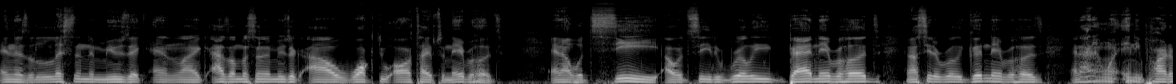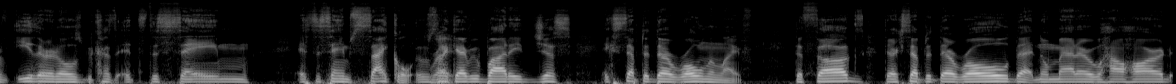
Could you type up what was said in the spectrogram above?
and just listen to music. And like as I'm listening to music, I'll walk through all types of neighborhoods. And I would see, I would see the really bad neighborhoods, and I see the really good neighborhoods, and I didn't want any part of either of those because it's the same, it's the same cycle. It was Right. like everybody just accepted their role in life. The thugs, they accepted their role that no matter how hard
